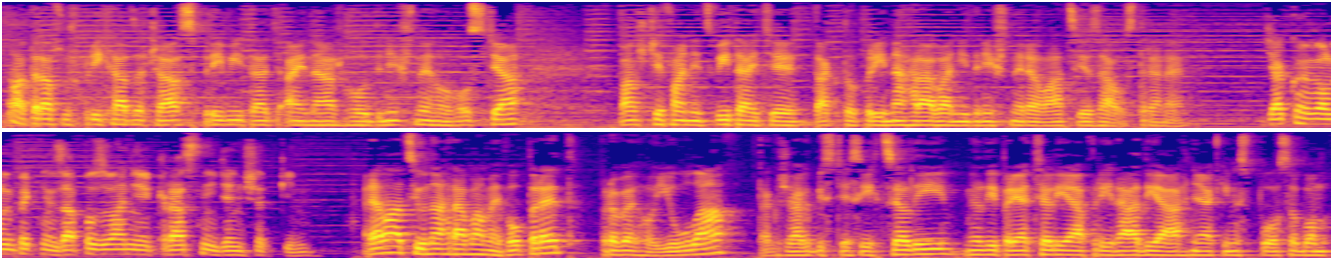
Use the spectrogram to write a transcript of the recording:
No a teraz už prichádza čas privítať aj nášho dnešného hostia. Pán Štefanec, vítajte takto pri nahrávaní dnešnej relácie zaostrené. Ďakujem veľmi pekne za pozvanie, krásny deň všetkým. Reláciu nahrávame vopred, 1. júla, takže ak by ste si chceli, milí priatelia, pri rádiách nejakým spôsobom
